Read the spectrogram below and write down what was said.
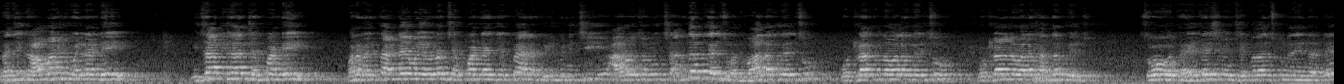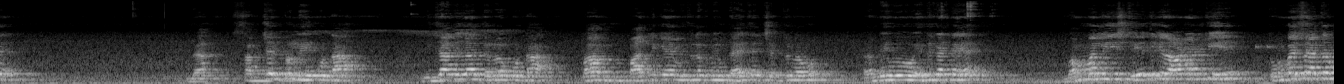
ప్రతి గ్రామానికి వెళ్ళండి. నిజాలుగా చెప్పండి. మనం ఎంత అన్యాయం అయి చెప్పండి అని చెప్పి ఆయన పిలిపినిచ్చి ఆ రోజు నుంచి అందరికి తెలుసు. అది వాళ్ళకు తెలుసు కొట్లాడుతున్న వాళ్ళకి తెలుసు కొట్లాడిన వాళ్ళకి అందరికి తెలుసు. సో దయచేసి మేము చెప్పదలుచుకున్నది ఏంటంటే సబ్జెక్టు లేకుండా నిజాలుగా తెలియకుండా మా పాత్రికేయ మిత్రులకు మేము దయచేసి చెప్తున్నాము. మేము ఎందుకంటే మమ్మల్ని ఈ స్టేజ్కి రావడానికి తొంభై శాతం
